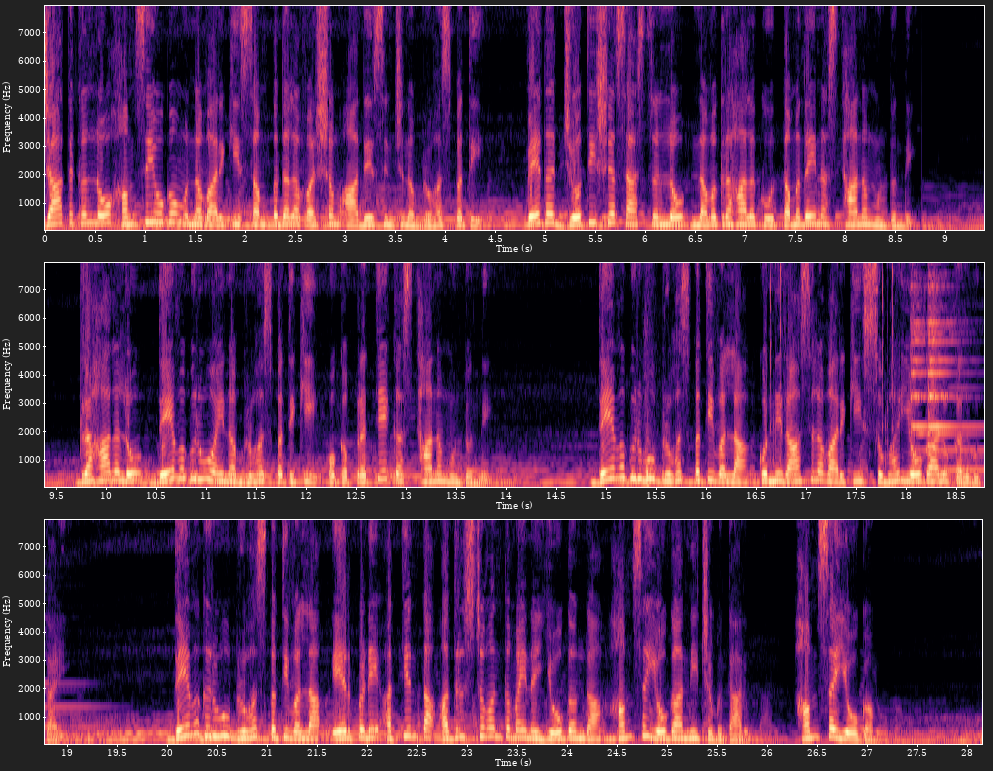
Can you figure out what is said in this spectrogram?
జాతకంలో హంసయోగం ఉన్న వారికి సంపదల వర్షం ఆదేశించిన బృహస్పతి వేద జ్యోతిష్య శాస్త్రంలో నవగ్రహాలకు తమదైన స్థానం ఉంటుంది. గ్రహాలలో దేవగురువు అయిన బృహస్పతికి ఒక ప్రత్యేక స్థానం ఉంటుంది. దేవగురువు బృహస్పతి వల్ల కొన్ని రాసుల వారికి శుభయోగాలు కలుగుతాయి. దేవగురువు బృహస్పతి వల్ల ఏర్పడే అత్యంత అదృష్టవంతమైన యోగంగా హంస యోగాన్ని చెబుతారు. హంస యోగం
